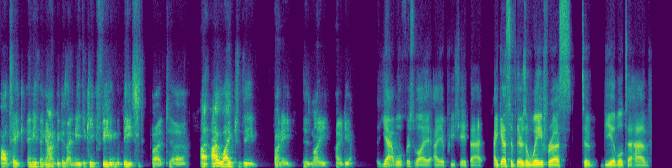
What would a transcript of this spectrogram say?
I'll take anything on because I need to keep feeding the beast. But uh, I, I liked the funny is money idea. Yeah well first of all I, I appreciate that. I guess if there's a way for us to be able to have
